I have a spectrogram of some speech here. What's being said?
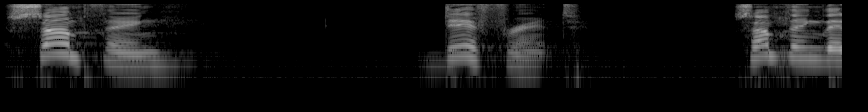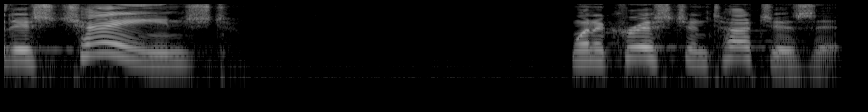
something different, something that is changed when a Christian touches it.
